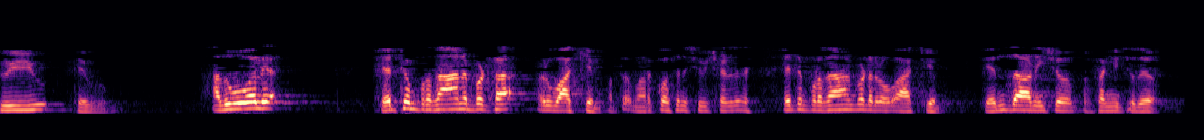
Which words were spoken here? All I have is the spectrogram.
ഹുയു ഹെബു അതുപോലെ ഏറ്റവും പ്രധാനപ്പെട്ട ഒരു വാക്യം മർക്കോസിന്റെ സുവിശേഷത്തിൽ ഏറ്റവും പ്രധാനപ്പെട്ട ഒരു വാക്യം. എന്താണ് ഈശോ പ്രസംഗിച്ചത്?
